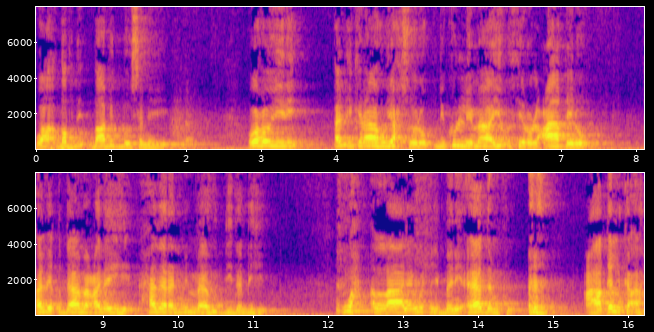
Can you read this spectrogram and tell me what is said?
waa dabdi daabit buu sameeyey. Wuxuu yidhi alikraahu yaxsulu bikuli maa yu'hiru alcaaqilu aliqdaama calayhi xadaran mimaa hudida bihi. Wax allaale wixii bani aadamku caaqilka ah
